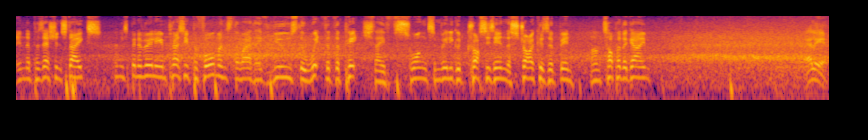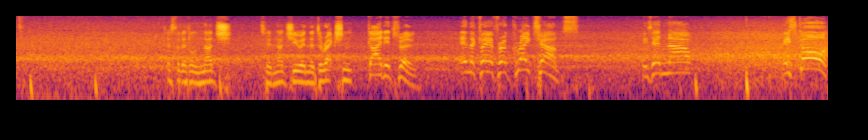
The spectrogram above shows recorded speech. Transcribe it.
in the possession stakes. And it's been a really impressive performance, the way they've used the width of the pitch. They've swung some really good crosses in. The strikers have been on top of the game. Elliott. Just a little nudge to nudge you in the direction. Guided through. In the clear for a great chance. He's in now. He scored!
